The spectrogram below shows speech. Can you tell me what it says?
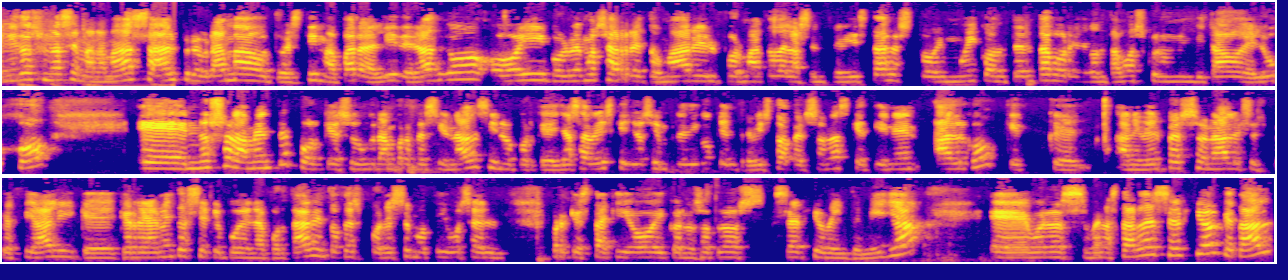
Bienvenidos una semana más al programa Autoestima para el Liderazgo. Hoy volvemos a retomar el formato de las entrevistas. Estoy muy contenta porque contamos con un invitado de lujo. Eh, no solamente porque es un gran profesional, sino porque ya sabéis que yo siempre digo que entrevisto a personas que tienen algo que, a nivel personal es especial y que, realmente sé que pueden aportar. Entonces, por ese motivo es el porque está aquí hoy con nosotros Sergio Veintemilla. Eh, buenas, buenas tardes, Sergio, ¿qué tal?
